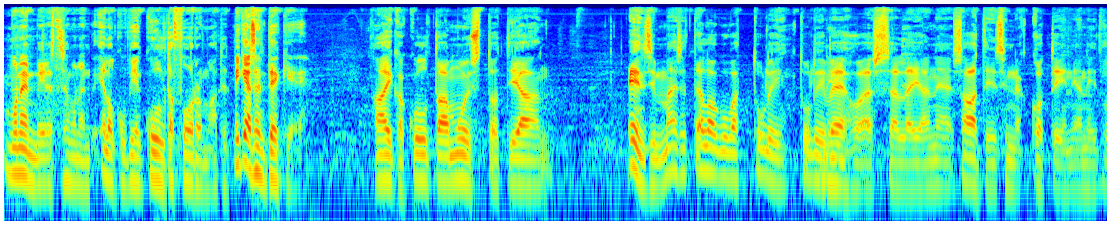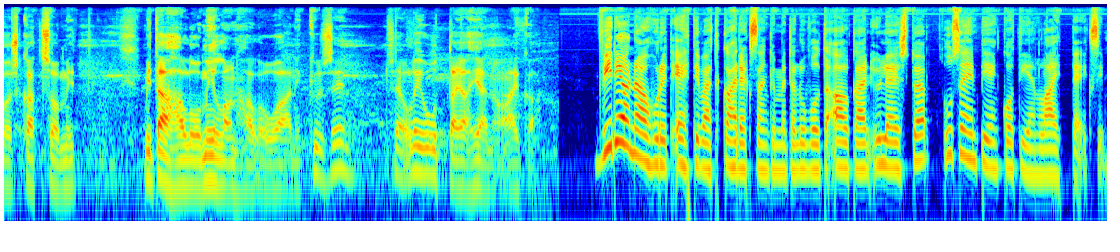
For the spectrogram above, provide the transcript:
monen mielestä semmoinen elokuvien kultaformaatti? Mikä sen tekee? Aika kultaa muistot ja ensimmäiset elokuvat tuli, tuli niin. VHSlle ja ne saatiin sinne kotiin ja niitä voisi katsoa mit, mitä haluaa, milloin haluaa, niin kyllä se, se oli uutta ja hienoa aikaa. Videonauhurit ehtivät 80-luvulta alkaen yleistyä useimpien kotien laitteiksi.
